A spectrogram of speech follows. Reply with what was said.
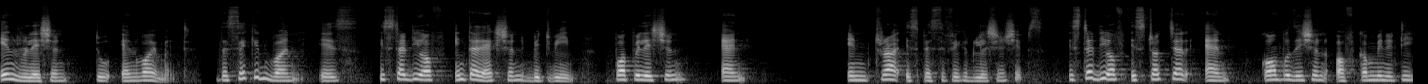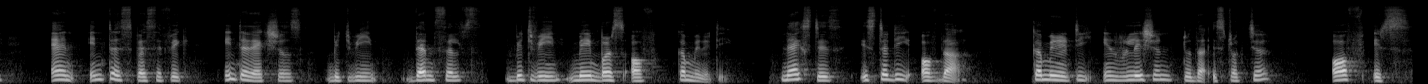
in relation to environment. The second one is study of interaction between population and intra-specific relationships, study of structure and composition of community and interspecific interactions between themselves, between members of community. Next is study of the community in relation to the structure of its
